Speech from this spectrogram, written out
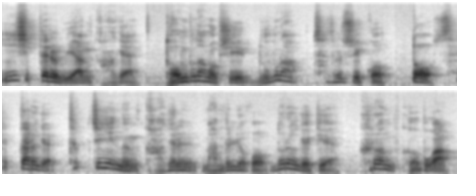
20대를 위한 가게, 돈 부담 없이 누구나 찾을 수 있고 또 색다르게 특징이 있는 가게를 만들려고 노력했기에 그런 거부가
